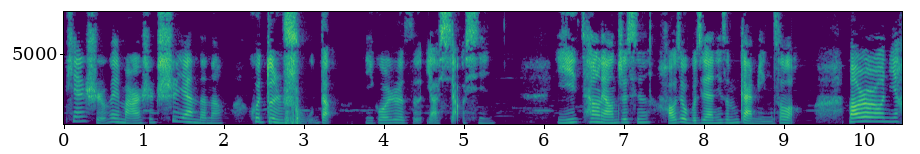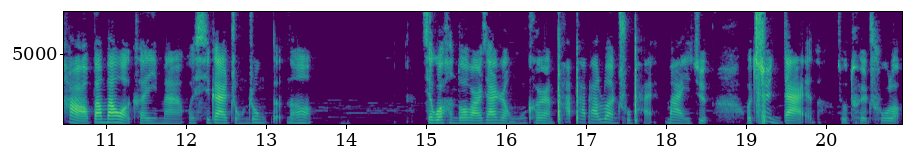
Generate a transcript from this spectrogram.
天使为嘛是赤焰的呢？会炖熟的，你过日子要小心。”咦，苍凉之心，好久不见，你怎么改名字了？毛茸茸你好，帮帮我可以吗？我膝盖肿肿的呢。结果很多玩家忍无可忍，啪啪啪乱出牌，骂一句“我去你大爷的”，就退出了。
